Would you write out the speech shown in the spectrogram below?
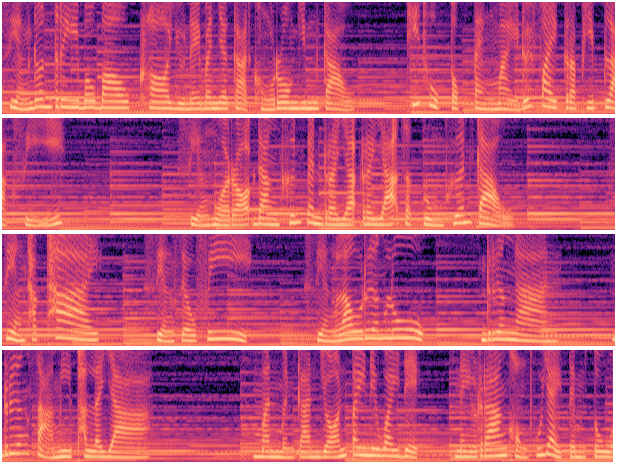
เสียงดนตรีเบาๆ คลออยู่ในบรรยากาศของโรงยิมเก่า ที่ถูกตกแต่งใหม่ด้วยไฟกระพริบหลากสี เสียงหัวเราะดังขึ้นเป็นระยะระยะจากกลุ่มเพื่อนเก่า เสียงทักทาย เสียงเซลฟี่ เสียงเล่าเรื่องลูก เรื่องงาน เรื่องสามีภรรยา มันเหมือนการย้อนไปในวัยเด็กในร่างของผู้ใหญ่เต็มตัว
